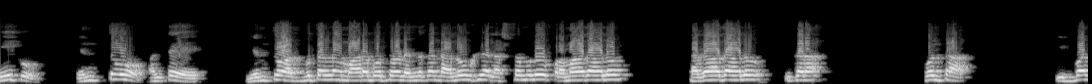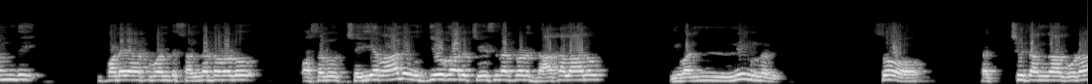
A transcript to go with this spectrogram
మీకు ఎంతో అంటే ఎంతో అద్భుతంగా మారబోతున్నాడు. ఎందుకంటే అనూహ్య నష్టములు ప్రమాదాలు తగాదాలు ఇక్కడ కొంత ఇబ్బంది పడేటువంటి సంఘటనలు అసలు చెయ్యరాని ఉద్యోగాలు చేసినటువంటి దాఖలాలు ఇవన్నీ ఉన్నవి. సో ఖచ్చితంగా కూడా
